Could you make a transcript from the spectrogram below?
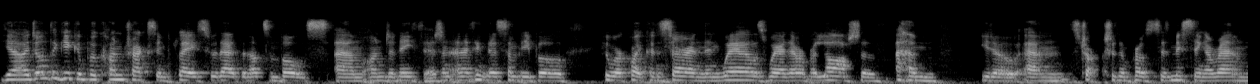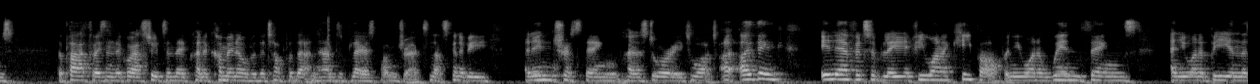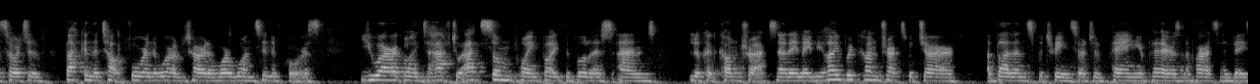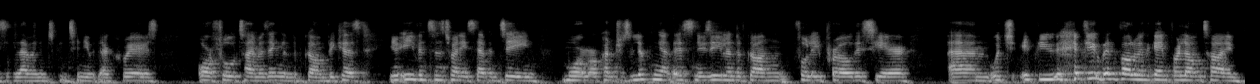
Yeah, I don't think you can put contracts in place without the nuts and bolts um, underneath it. And, and I think there's some people who are quite concerned in Wales, where there are a lot of um, you know um, structures and processes missing around the pathways and the grassroots, and they've kind of come in over the top of that and handed players contracts, and that's going to be an interesting kind of story to watch. I, I think inevitably, if you want to keep up and you want to win things and you want to be in the sort of back in the top four in the world, which Ireland were once in, of course, you are going to have to at some point bite the bullet and look at contracts. Now they may be hybrid contracts, which are a balance between sort of paying your players on a part-time basis, allowing them to continue with their careers, or full-time as England have gone. Because you know, even since 2017, more and more countries are looking at this. New Zealand have gone fully pro this year, um, which if you if you've been following the game for a long time,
